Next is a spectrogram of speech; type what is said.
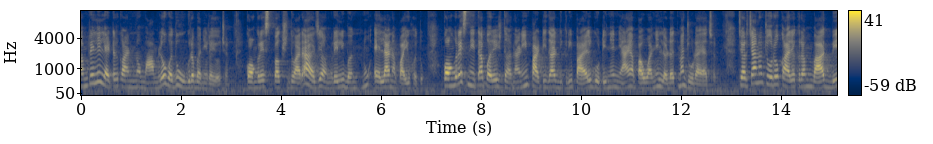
અમરેલી લેટરકાંડનો મામલો વધુ ઉગ્ર બની રહ્યો છે. કોંગ્રેસ પક્ષ દ્વારા આજે અમરેલી બંધનું એલાન અપાયું હતું. કોંગ્રેસ નેતા પરેશ ધાનાણી પાટીદાર દીકરી પાયલ ગોટીને ન્યાય અપાવવાની લડતમાં જોડાયા છે. ચર્ચાનો ચોરો કાર્યક્રમ બાદ બે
